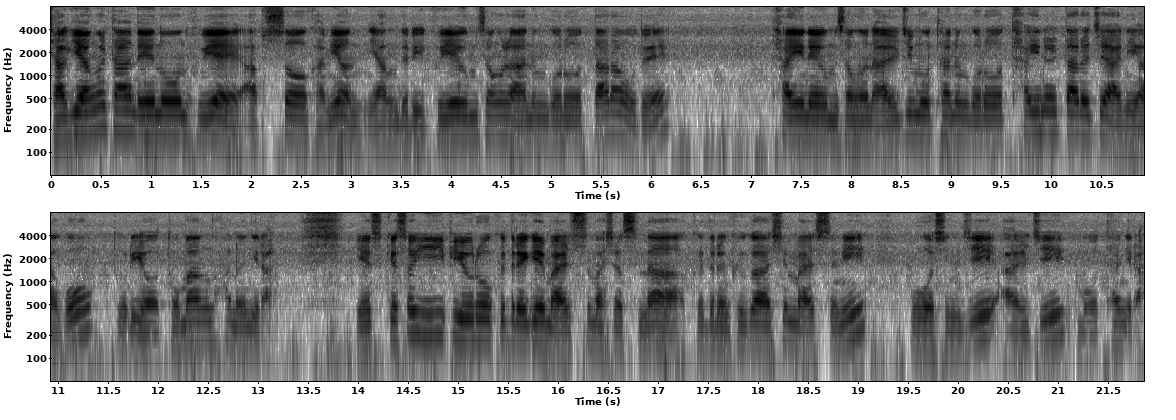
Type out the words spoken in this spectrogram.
자기 양을 다 내놓은 후에 앞서 가면 양들이 그의 음성을 아는 거로 따라오되 타인의 음성은 알지 못하는 거로 타인을 따르지 아니하고 도리어 도망하느니라. 예수께서 이 비유로 그들에게 말씀하셨으나 그들은 그가 하신 말씀이 무엇인지 알지 못하니라.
